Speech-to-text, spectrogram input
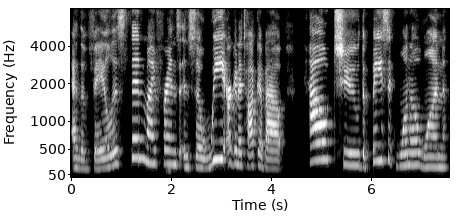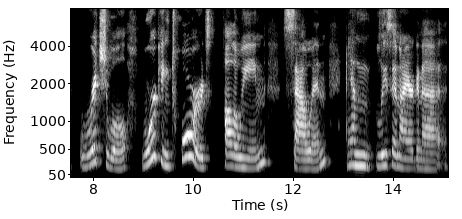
and the veil is thin, my friends. And so we are going to talk about how to the basic 101 ritual working towards Halloween, Samhain, and Lisa and I are going to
